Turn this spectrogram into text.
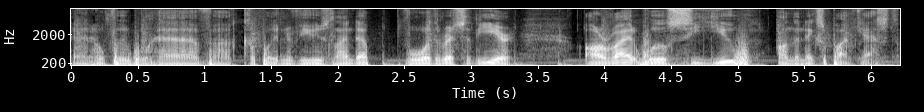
And hopefully, we'll have a couple interviews lined up for the rest of the year. All right, we'll see you on the next podcast.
